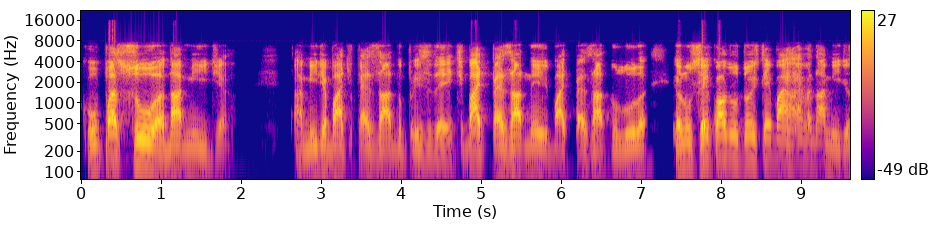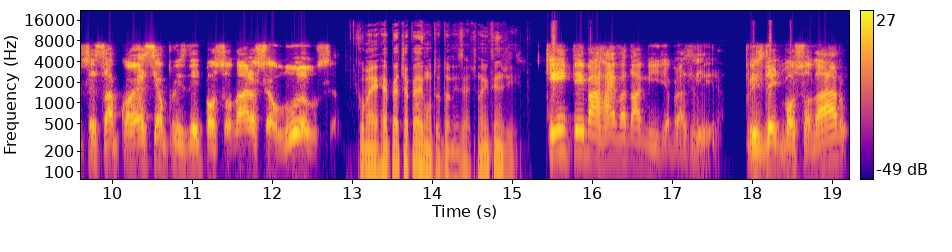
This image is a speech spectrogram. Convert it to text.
Culpa sua da mídia. A mídia bate pesado no presidente, bate pesado nele, bate pesado no Lula. Eu não sei qual dos dois tem mais raiva da mídia. Você sabe qual é? Se é o presidente Bolsonaro, se é o Lula, Luciano? Como é? Repete a pergunta, Donizete, não entendi. Quem tem mais raiva da mídia brasileira? Presidente Bolsonaro,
